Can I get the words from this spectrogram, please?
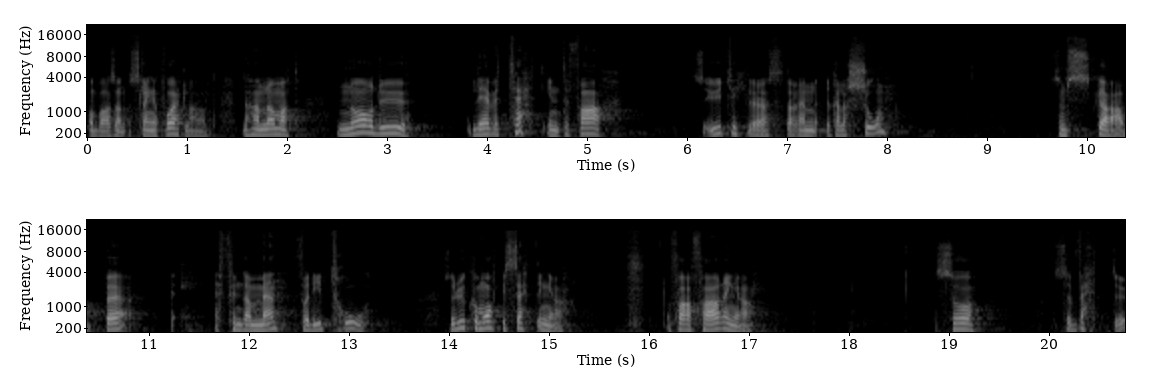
og bare sånn slenge på et eller annet. Det handler om at når du lever tett inntil far, så utvikles det en relasjon som skaper et fundament for din tro. Så når du kommer opp i settinger og får erfaringer, så, så vet du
